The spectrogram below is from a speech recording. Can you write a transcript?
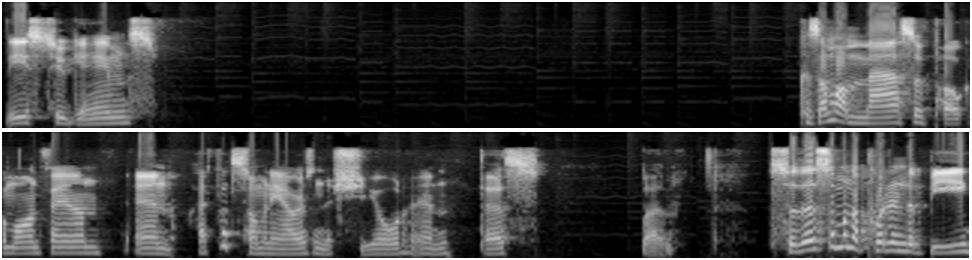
these two games. Because I'm a massive Pokemon fan, and I've put so many hours into Shield and this. But so this I'm gonna put into B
